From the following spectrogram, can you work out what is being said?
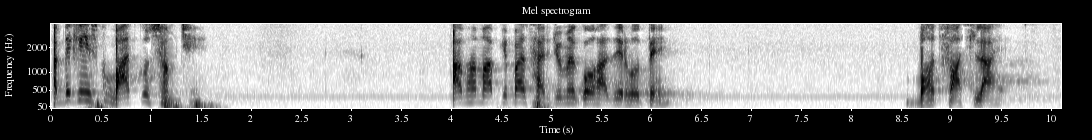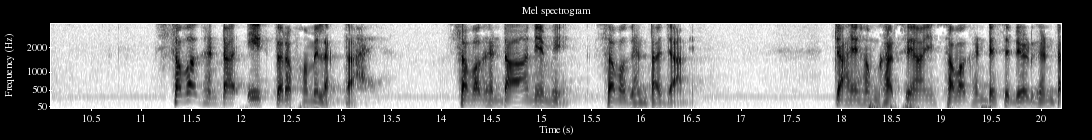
اب دیکھیں اس کو بات کو سمجھیں۔ اب ہم آپ کے پاس ہر جمعے کو حاضر ہوتے ہیں۔ بہت فاصلہ ہے۔ سوا گھنٹہ ایک طرف ہمیں لگتا ہے۔ سوا گھنٹہ آنے میں، سوا گھنٹہ جانے۔ میں چاہے ہم گھر سے آئیں سوا گھنٹے سے ڈیڑھ گھنٹہ،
